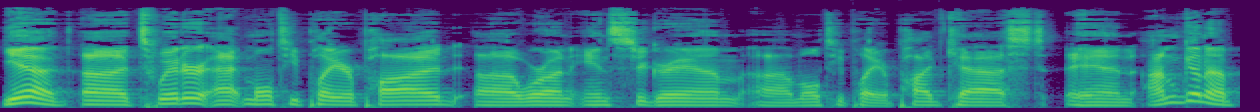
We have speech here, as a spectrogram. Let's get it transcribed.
Yeah, uh, Twitter at multiplayer pod. Uh, we're on Instagram, uh, multiplayer podcast, and I'm gonna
